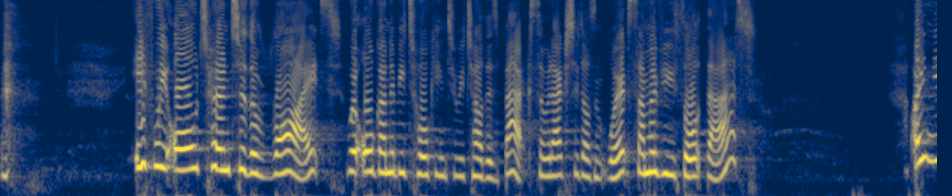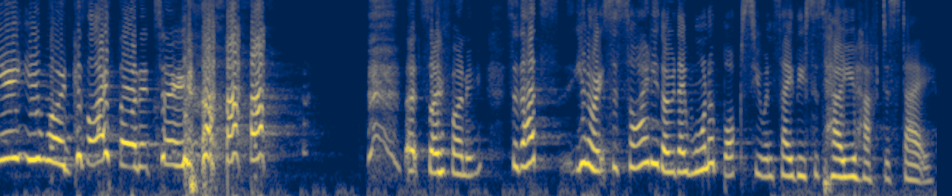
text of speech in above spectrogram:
if we all turn to the right, we're all going to be talking to each other's back, so it actually doesn't work. Some of you thought that. I knew you would because I thought it too. that's so funny. So that's, you know, society though, they want to box you and say this is how you have to stay.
